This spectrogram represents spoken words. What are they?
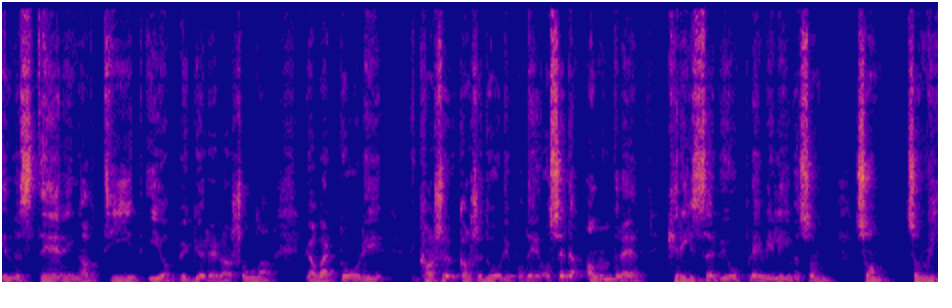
investering av tid i å bygge relasjoner. Vi har vært dårlig, kanskje, kanskje dårlig på det. Og så er det andre kriser vi opplever i livet som, som, som vi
